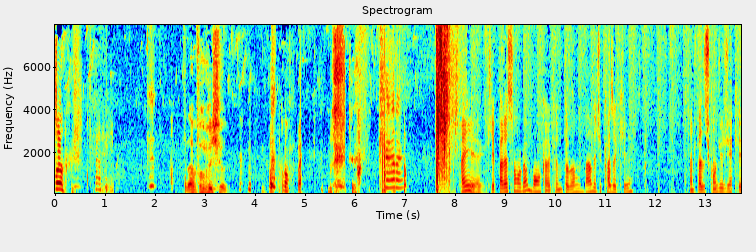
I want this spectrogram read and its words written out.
Mano, Travou meu jogo. Caralho. Aí, aqui parece um lugar bom, cara. Que eu não tô vendo nada de casa aqui. A gente faz escondidinho aqui.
